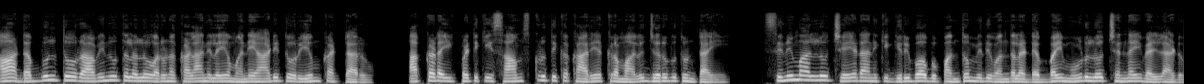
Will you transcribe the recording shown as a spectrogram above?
ఆ డబ్బుల్తో రావినూతలలో అరుణ కళానిలయం అనే ఆడిటోరియం కట్టారు. అక్కడ ఇప్పటికీ సాంస్కృతిక కార్యక్రమాలు జరుగుతుంటాయి. సినిమాల్లో చేయడానికి గిరిబాబు పంతొమ్మిది వందల డెబ్బై మూడులో చెన్నై వెళ్ళాడు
